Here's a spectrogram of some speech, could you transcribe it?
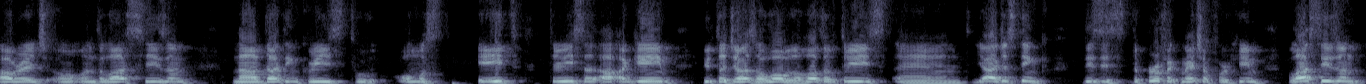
average on, the last season. Now that increased to almost eight threes a, a game. Utah Jazz allowed a lot of threes, and yeah, I just think this is the perfect matchup for him. Last season,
